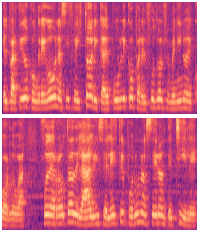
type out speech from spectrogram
El partido congregó una cifra histórica de público para el fútbol femenino de Córdoba. Fue derrota de la Celeste por 1 a 0 ante Chile.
